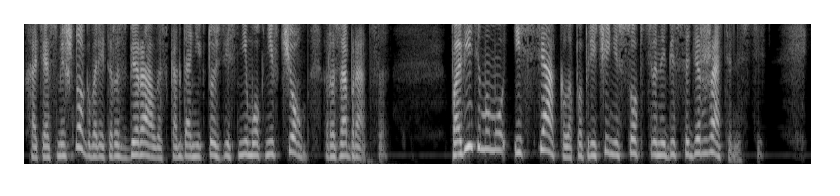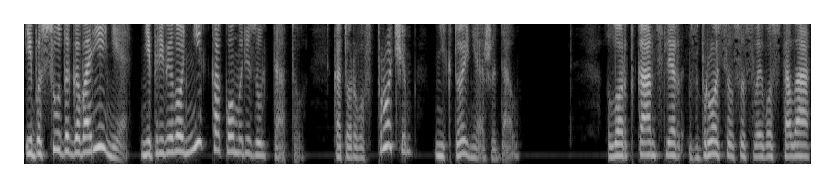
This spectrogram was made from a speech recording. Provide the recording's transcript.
хотя смешно говорить «разбиралось», когда никто здесь не мог ни в чем разобраться, по-видимому, иссякло по причине собственной бессодержательности, ибо судоговорение не привело ни к какому результату, которого, впрочем, никто и не ожидал. Лорд-канцлер сбросил со своего стола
